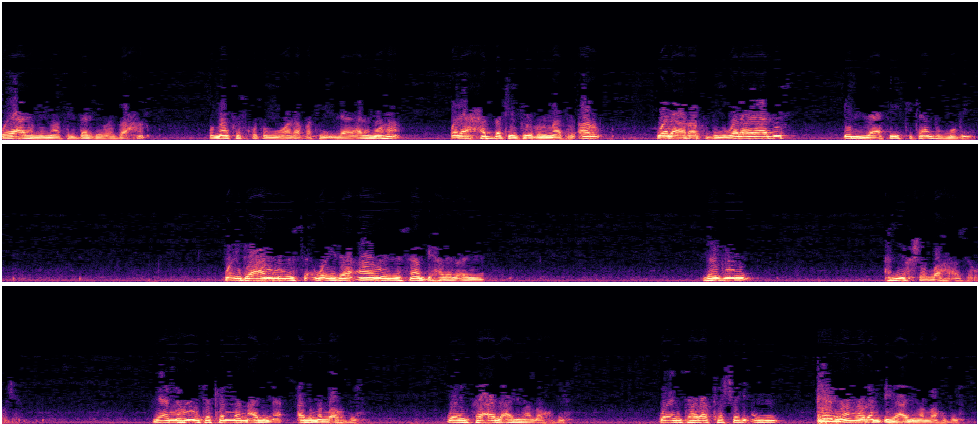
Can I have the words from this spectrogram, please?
ويعلم ما في البر والبحر وما تسقط من ورقة إلا يعلمها ولا حبة في ظلمات الأرض ولا رطب ولا يابس إلا في كتاب مبين. وإذا علم وإذا آمن الإنسان بهذا العلم لازم أن يخشى الله عز وجل لأنه إن تكلم علم, علم الله به وإن فعل علم الله به وإن ترك شيئا مأمورا به علم الله به.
